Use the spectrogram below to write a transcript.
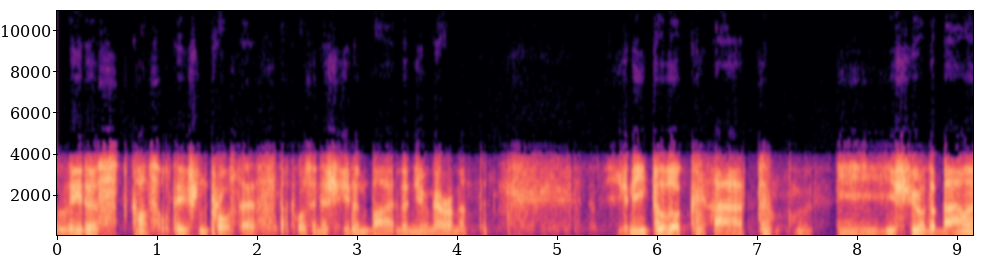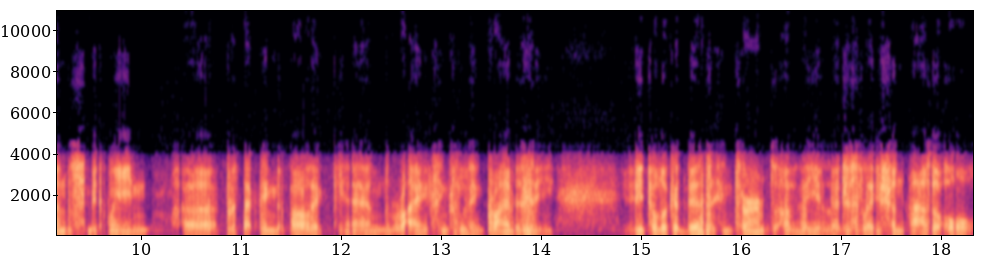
latest consultation process that was initiated by the new government. You need to look at the issue of the balance between uh, protecting the public and rights, including privacy. You need to look at this in terms of the legislation as a whole.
